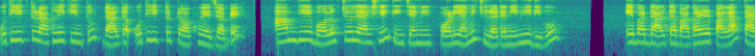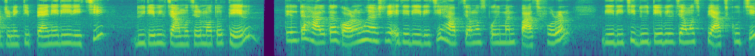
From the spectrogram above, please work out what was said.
অতিরিক্ত রাখলে কিন্তু ডালটা অতিরিক্ত টক হয়ে যাবে। আম দিয়ে বলক চলে আসলেই তিন চার মিনিট পরে আমি চুলাটা নিভিয়ে দিব। এবার ডালটা বাগারের পালা, তার জন্য একটি প্যানে দিয়ে দিচ্ছি দুই টেবিল চামচের মতো তেল। তেলটা হালকা গরম হয়ে আসলে এতে দিয়ে দিচ্ছি হাফ চামচ পরিমাণ পাঁচ ফোড়ন দিয়ে দিচ্ছি দুই টেবিল চামচ পেঁয়াজ কুচি।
